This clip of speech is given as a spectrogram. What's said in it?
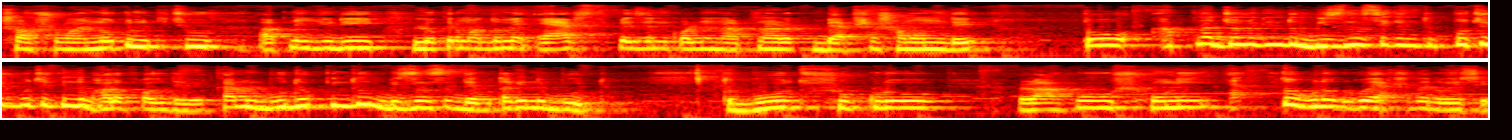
সবসময় নতুন কিছু আপনি যদি লোকের মাধ্যমে অ্যাডস প্রেজেন্ট করেন আপনার ব্যবসা সম্বন্ধে, তো আপনার জন্য কিন্তু বিজনেসে কিন্তু প্রচুর প্রচুর কিন্তু ভালো ফল দেবে। কারণ বুধও কিন্তু বিজনেসের দেবতা কিন্তু বুধ। তো বুধ, শুক্র, রাহু, শনি এতগুলো গ্রহ একসাথে রয়েছে।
